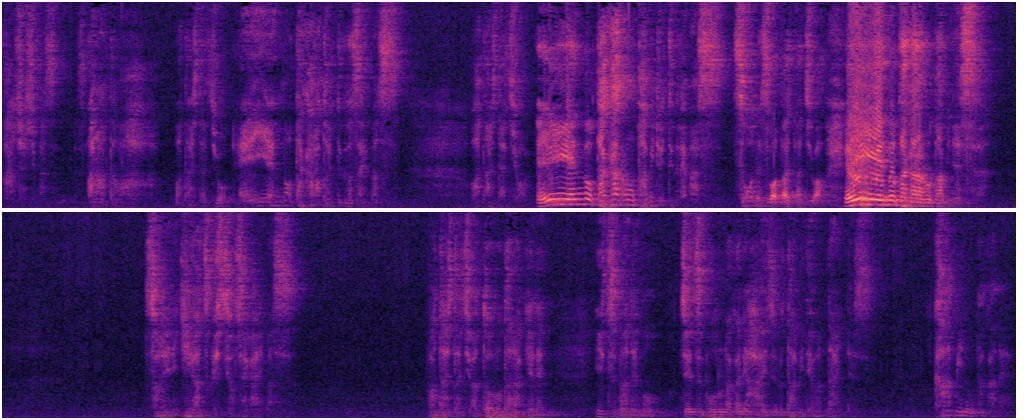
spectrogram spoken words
感謝します。あなたは私たちを永遠の宝と言ってくださいます。私たちを永遠の宝の民と言ってくれます。そうです。私たちは永遠の宝の民です。それに気がつく必要性があります。私たちは泥だらけでいつまでも絶望の中に這いずる民ではないんです。神の中で。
